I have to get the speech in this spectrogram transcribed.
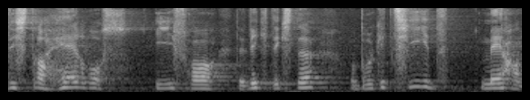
distraherer oss ifra det viktigste å bruke tid med Han.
